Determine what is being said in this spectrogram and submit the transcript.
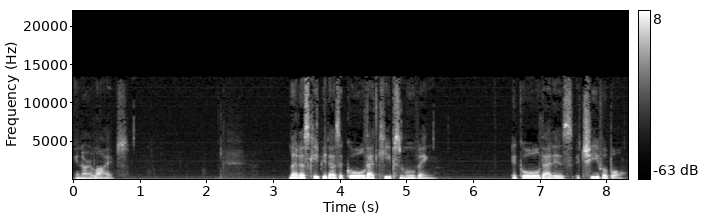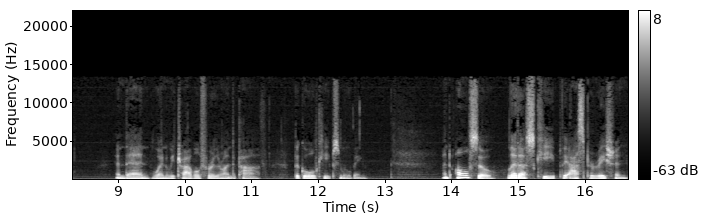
in our lives. Let us keep it as a goal that keeps moving, a goal that is achievable. And then when we travel further on the path, the goal keeps moving. And also, let us keep the aspiration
